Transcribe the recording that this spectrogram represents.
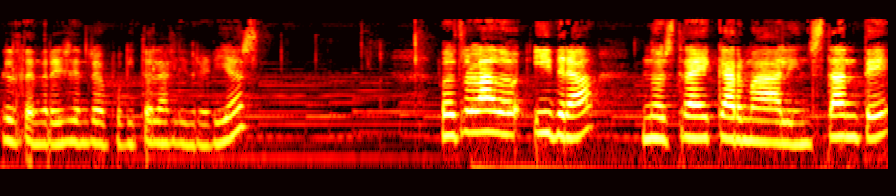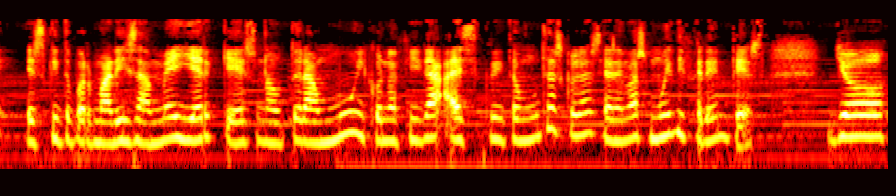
lo tendréis dentro de poquito en las librerías por otro lado, Hydra nos trae Karma al instante, escrito por Marisa Meyer, que es una autora muy conocida, ha escrito muchas cosas y además muy diferentes. Yo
